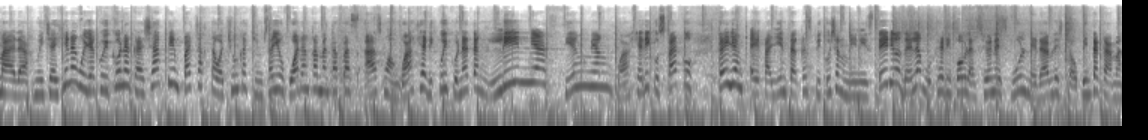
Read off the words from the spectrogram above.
ruwasunchu Imaraqmi chayhina willakuykuna kashaptin pachaq tawachunka kimsayuq waranqamantapas aswan wahyarikuykunatan línea 100 wahyarikusqaku kayllan q'ayqallinta qispikushan Ministerio de la Mujer y Poblaciones Vulnerables chawpinta kama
